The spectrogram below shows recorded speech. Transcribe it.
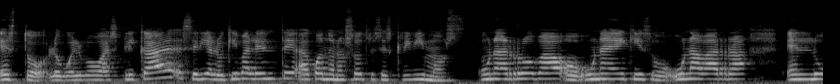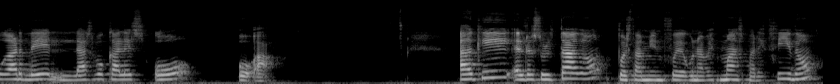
Esto lo vuelvo a explicar, sería lo equivalente a cuando nosotros escribimos una arroba o una X o una barra en lugar de las vocales O o A. Aquí el resultado pues también fue una vez más parecido.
